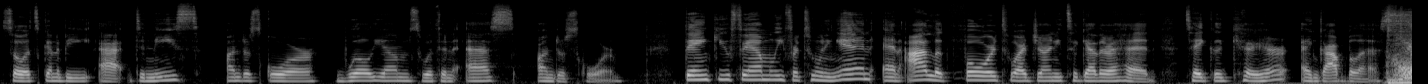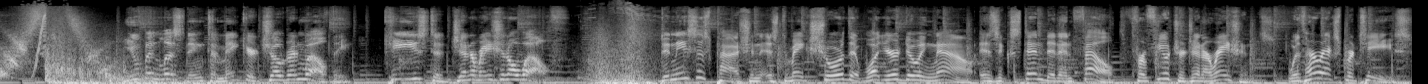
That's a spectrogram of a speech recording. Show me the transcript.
So it's going to be at Denise underscore Williams with an S underscore. Thank you, family, for tuning in, and I look forward to our journey together ahead. Take good care and God bless. You've been listening to Make Your Children Wealthy Keys to Generational Wealth. Denise's passion is to make sure that what you're doing now is extended and felt for future generations. With her expertise,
